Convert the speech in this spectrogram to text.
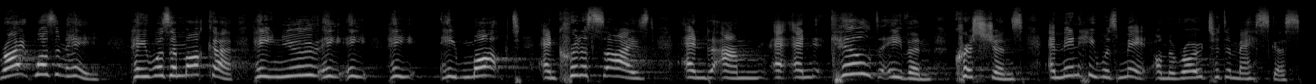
right? Wasn't he? He was a mocker. He knew, he, he, he, he mocked and criticized and, um, and killed even Christians. And then he was met on the road to Damascus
